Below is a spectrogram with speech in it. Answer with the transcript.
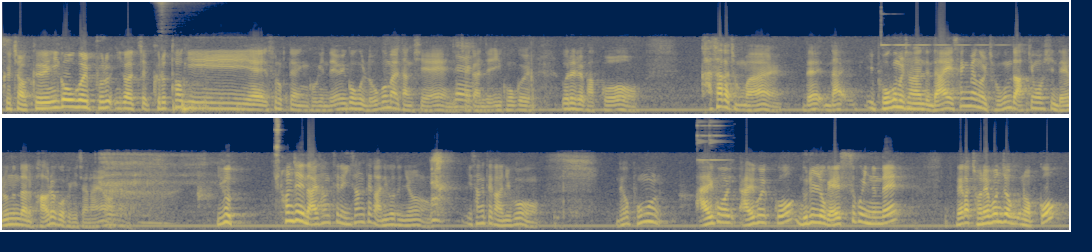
그렇죠. 그 이 곡을 부르 이거 저 그루터기에 수록된 곡인데요. 이 곡을 녹음할 당시에 이제 네. 제가 이제 이 곡을 의뢰를 받고 가사가 정말 내 나 이 복음을 전하는데 나의 생명을 조금도 아낌없이 내놓는다는 바울의 고백이잖아요. 이거 현재 나의 상태는 이 상태가 아니거든요. 이 상태가 아니고 내가 복음을 알고 알고 있고 누리려고 애쓰고 있는데 내가 전해본 적은 없고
